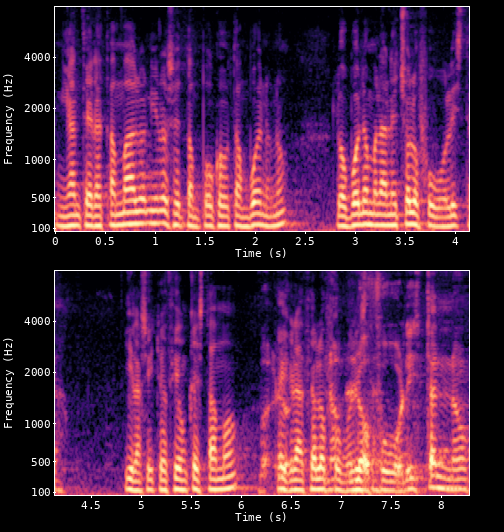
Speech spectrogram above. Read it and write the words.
ni antes era tan malo ni lo sé tampoco tan bueno, ¿no? Los buenos me lo han hecho los futbolistas. Y la situación que estamos es gracias a los No, futbolistas. Los futbolistas no.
